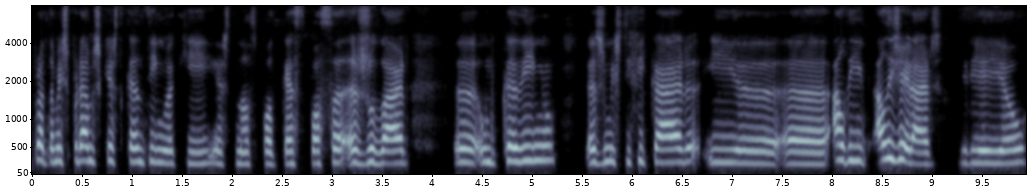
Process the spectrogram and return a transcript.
pronto, também esperamos que este cantinho aqui, este nosso podcast, possa ajudar uh, um bocadinho a desmistificar e uh, a ali- aligeirar, diria eu,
